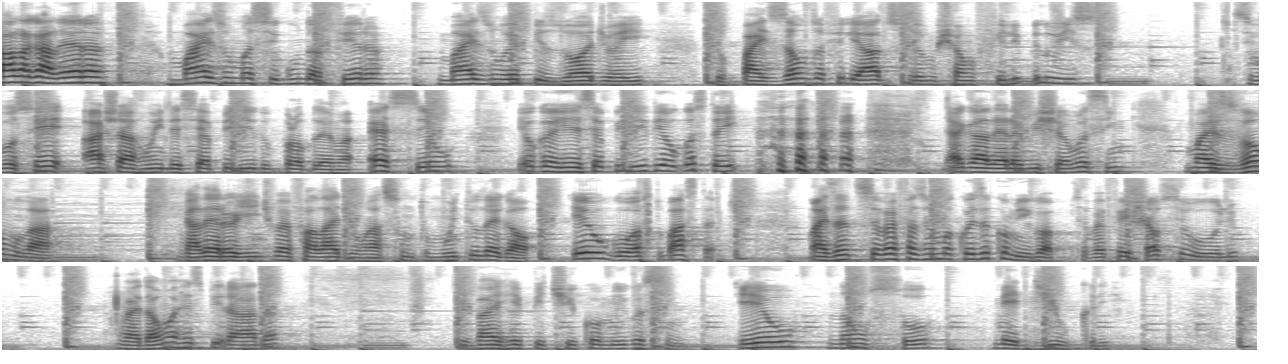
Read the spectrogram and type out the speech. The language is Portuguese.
Fala galera, mais uma segunda-feira, mais um episódio aí do Paisão dos Afiliados. Eu me chamo Felipe Luiz. Se você acha ruim desse apelido, o problema é seu. Eu ganhei esse apelido e eu gostei. a galera me chama assim, mas vamos lá. Galera, hoje a gente vai falar de um assunto muito legal. Eu gosto bastante. Mas antes você vai fazer uma coisa comigo, ó. Você vai fechar o seu olho, vai dar uma respirada e vai repetir comigo assim: Eu não sou medíocre.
